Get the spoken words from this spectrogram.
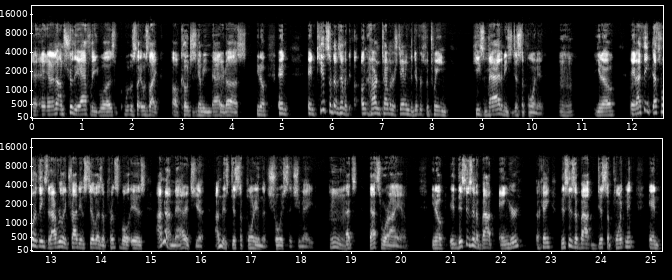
And, and I'm sure the athlete was was it was like, oh, coach is going to be mad at us, you know. And and kids sometimes have a hard time understanding the difference between he's mad and he's disappointed. Mm-hmm. You know, and I think that's one of the things that I've really tried to instill as a principal is I'm not mad at you. I'm just disappointed in the choice that you made. Mm. That's that's where I am. You know, it, this isn't about anger. Okay, this is about disappointment and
